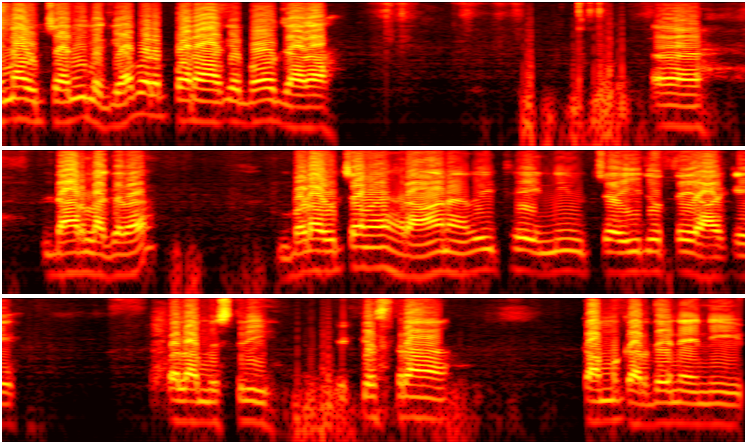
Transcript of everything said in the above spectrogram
ਇੰਨਾ ਉੱਚਾ ਨਹੀਂ ਲੱਗਿਆ ਪਰ ਉੱਪਰ ਆ ਕੇ ਬਹੁਤ ਜ਼ਿਆਦਾ ਅਹ, ਡਰ ਲੱਗਦਾ। ਬੜਾ ਉੱਚਾ ਮੈਂ ਹੈਰਾਨ ਆ ਵੀ ਇੱਥੇ ਇੰਨੀ ਉਚਾਈ ਦੇ ਉੱਤੇ ਆ ਕੇ ਭਲਾ ਮਿਸਤਰੀ ਇਹ ਕਿਸ ਤਰ੍ਹਾਂ ਕੰਮ ਕਰਦੇ ਨੇ ਇੰਨੀ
